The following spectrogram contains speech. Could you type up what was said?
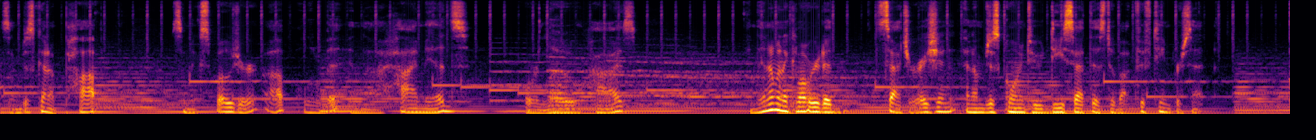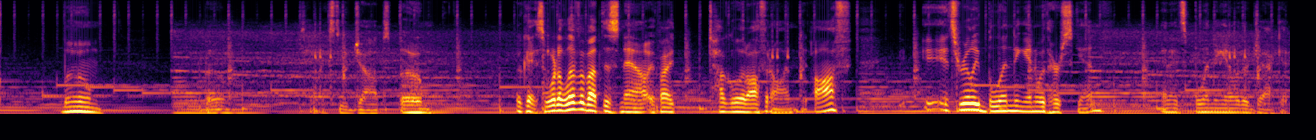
is I'm just gonna pop some exposure up a little bit in the high mids or low highs. Then I'm going to come over to saturation and I'm just going to deset this to about 15%. Boom. Boom. like Steve Jobs. Boom. Okay, so what I love about this now, if I toggle it off and on, off, it's really blending in with her skin and it's blending in with her jacket.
